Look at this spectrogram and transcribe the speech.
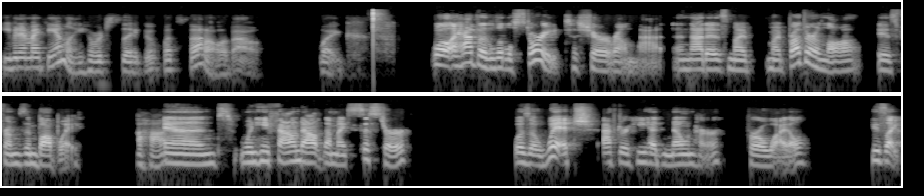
even in my family who are just like, oh, "What's that all about?" Like, well, I have a little story to share around that, and that is my my brother in law is from Zimbabwe, uh-huh. And when he found out that my sister was a witch after he had known her for a while, he's like,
